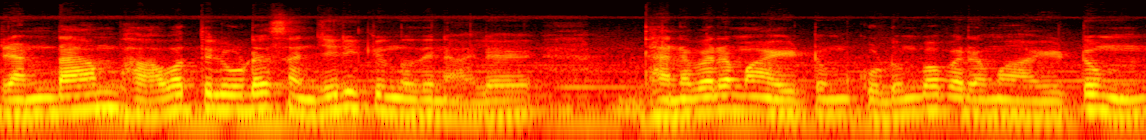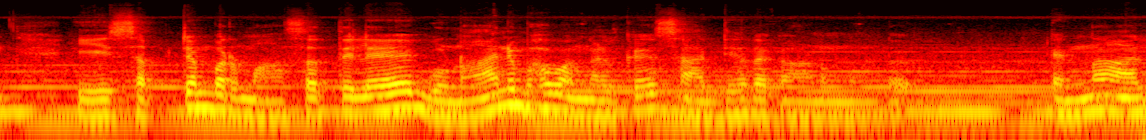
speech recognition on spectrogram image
രണ്ടാം ഭാവത്തിലൂടെ സഞ്ചരിക്കുന്നതിനാൽ ധനപരമായിട്ടും കുടുംബപരമായിട്ടും ഈ സെപ്റ്റംബർ മാസത്തിലെ ഗുണാനുഭവങ്ങൾക്ക് സാധ്യത കാണുന്നുണ്ട്. എന്നാൽ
